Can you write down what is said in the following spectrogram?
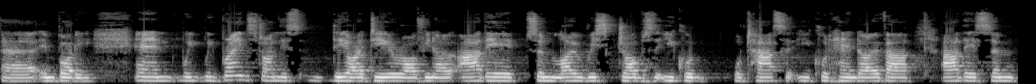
uh, embody. And we, we brainstormed this the idea of, you know, are there some low risk jobs that you could or tasks that you could hand over? Are there some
